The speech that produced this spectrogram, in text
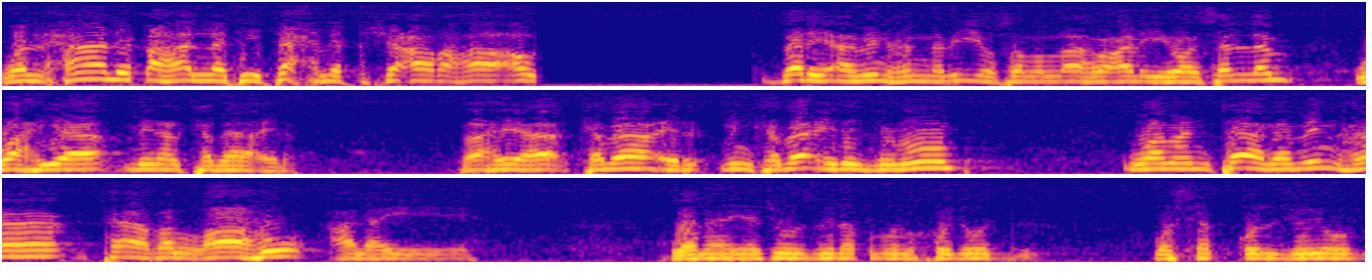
والحالقة التي تحلق شعرها أو برئ منها النبي صلى الله عليه وسلم وهي من الكبائر. فهي كبائر من كبائر الذنوب ومن تاب منها تاب الله عليه. ولا يجوز لطم الخدود وشق الجيوب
